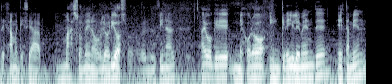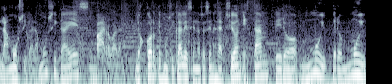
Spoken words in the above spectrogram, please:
déjame que sea más o menos glorioso el final. Algo que mejoró increíblemente es también la música. La música es bárbara. Los cortes musicales en las escenas de acción están pero muy, pero muy,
